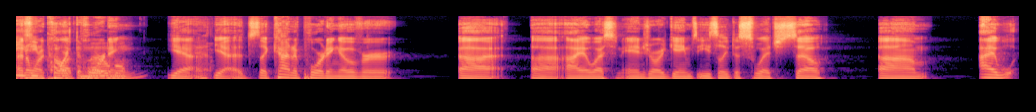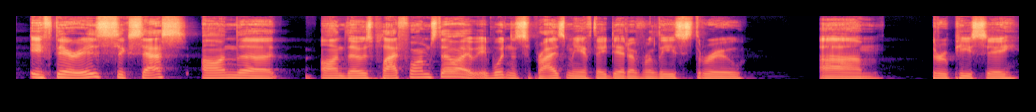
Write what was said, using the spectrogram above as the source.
I don't want to call it porting. Yeah, yeah, it's like kind of porting over uh, uh, iOS and Android games easily to Switch. So, um, I w- if there is success on the on those platforms, though, I, it wouldn't surprise me if they did a release through, um, through PC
